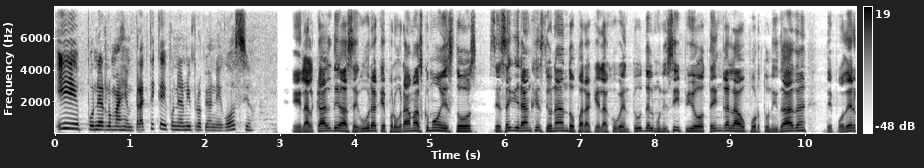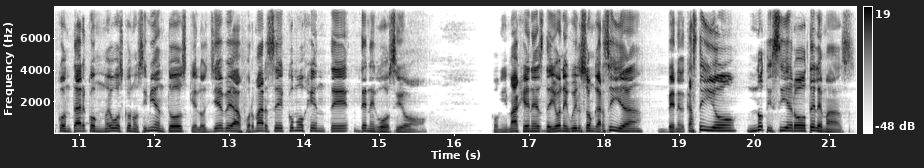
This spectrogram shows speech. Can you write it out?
y ponerlo más en práctica y poner mi propio negocio. El alcalde asegura que programas como estos se seguirán gestionando para que la juventud del municipio tenga la oportunidad de poder contar con nuevos conocimientos que los lleve a formarse como gente de negocio. Con imágenes de Johnny Wilson García, Benet Castillo, Noticiero Telemas.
